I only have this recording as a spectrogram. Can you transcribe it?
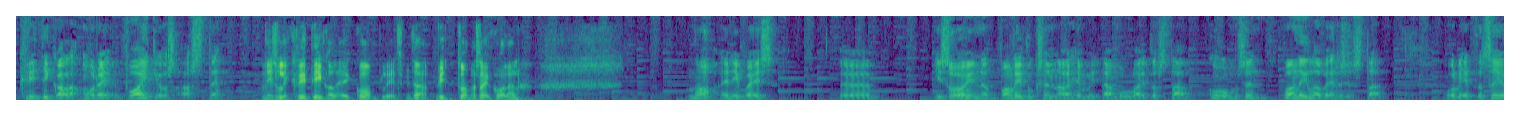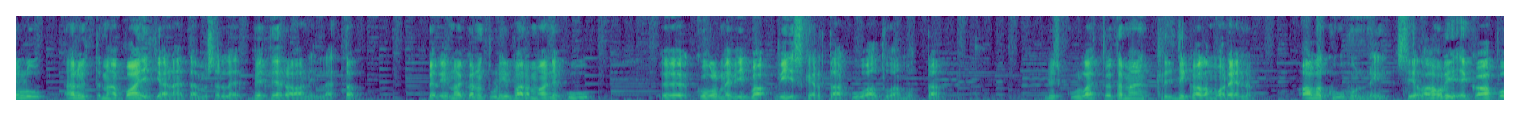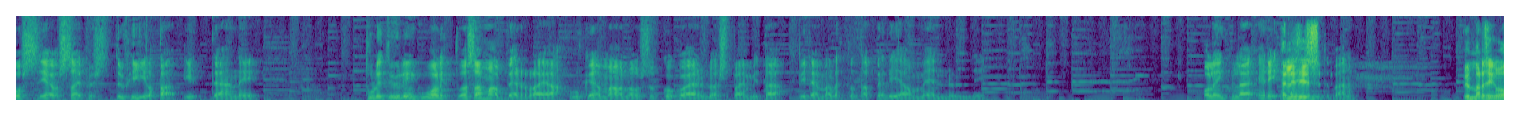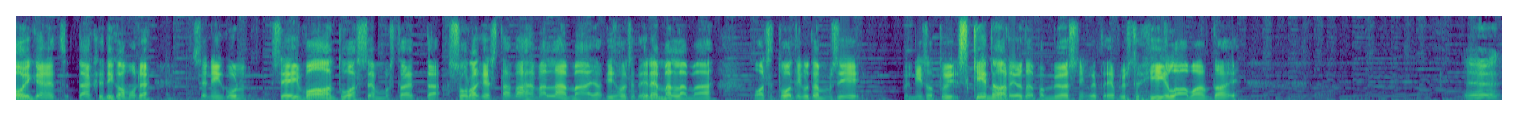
Critical Mode vaikeusaste. Niin se oli Critical, ei Complete. Mitä vittua mä sekoilen? No, anyways. Ö, isoin valituksen aihe, mitä mulla ei tosta kolmosen vanilla-versiosta oli, että se ei ollut älyttömän vaikea näin tämmöiselle veteraanille, että pelin aikana tuli varmaan joku 3-5 kertaa kuoltua, mutta nyt kun laittoi tämän Critical Moden alkuuhun, niin siellä oli eka bossia, jossa ei pystytty hiilta itseään, niin tuli tyylin kuolittua saman verran ja lukema on noussut koko ajan ylöspäin, mitä pidemmälle tuota peliä on mennyt, niin olin kyllä erittäin Eli siis, tyytyväinen. Ymmärsinkö oikein, että tämä Critical Mode, se, niin kun, se ei vaan tuo semmoista, että sora kestää vähemmän lämää ja viholliset enemmän lämää, vaan se tuo niin tämmöisiä niin sanottuja skenaarioita jopa myös, niin kuin, että ei pysty hiilaamaan tai Öö,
